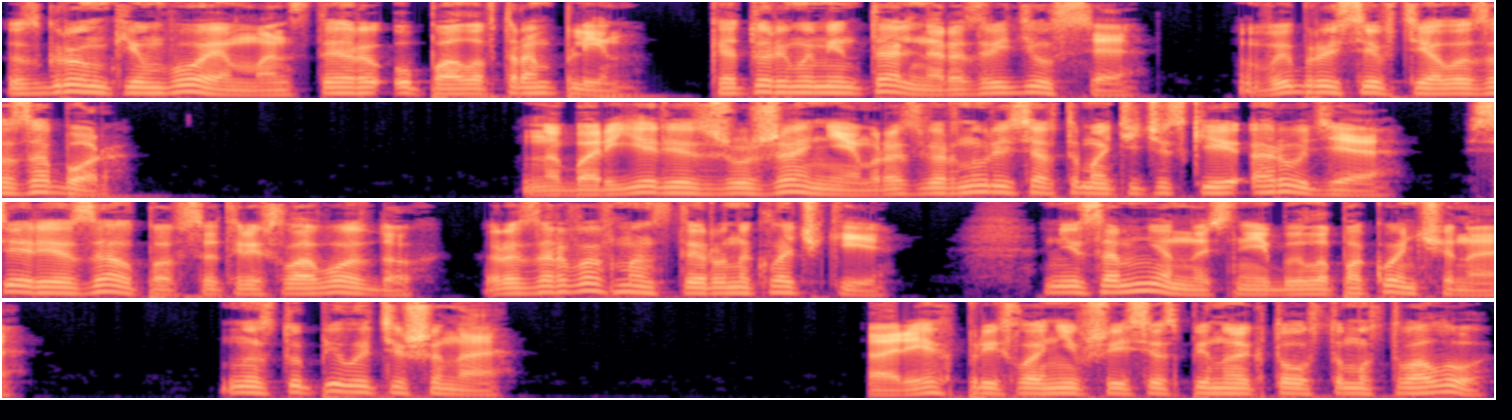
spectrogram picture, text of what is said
С громким воем монстера упала в трамплин, который моментально разрядился, выбросив тело за забор. На барьере с жужжанием развернулись автоматические орудия. Серия залпов сотрясла воздух, разорвав монстеру на клочки. Несомненно, с ней было покончено. Наступила тишина. Орех, прислонившийся спиной к толстому стволу,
